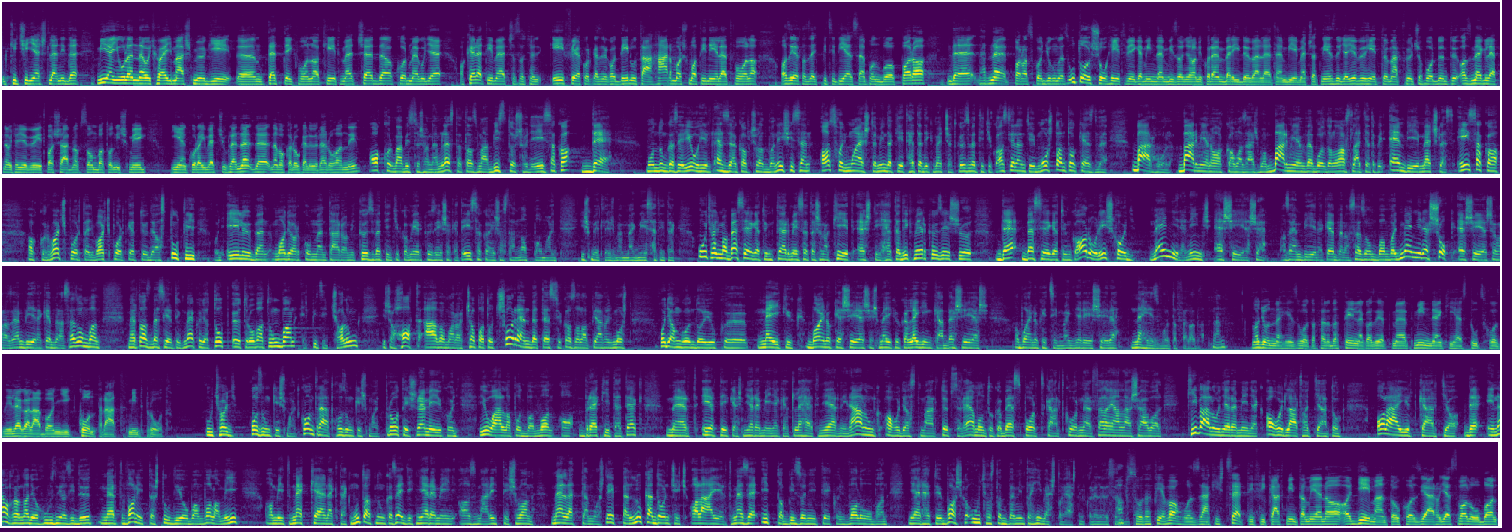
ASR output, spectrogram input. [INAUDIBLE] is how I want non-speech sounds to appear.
kicsinyes lenni, de milyen jó lenne, hogyha egymás mögé tették volna a két meccset, de akkor meg ugye a keleti meccs az, hogyha éjfélkor kezdődik, a délután hármas matiné lett volna, azért az egy picit ilyen szempontból para, de hát ne panaszkodjunk, mert az utolsó hétvége minden bizonyal, amikor emberi időben lehet NBA meccset nézni. Ugye a jövő héttől már főcsoport döntő, az meglepne, hogyha jövő hét vasárnap, szombaton is még ilyen korai meccsünk lenne, de nem akarok előre rohanni. Akkor már biztosan nem lesz, tehát az már biztos, hogy éjszaka, de mondunk azért jó hírt ezzel kapcsolatban is, hiszen az, hogy ma este mind a két hetedik meccset közvetítjük, azt jelenti, hogy mostantól kezdve bárhol, bármilyen alkalmazásban, bármilyen weboldalon azt látjátok, hogy NBA meccs lesz éjszaka, akkor vagy Sport 1, vagy Sport 2, de az tuti, hogy élőben magyar kommentára, ami közvetítjük a mérkőzéseket éjszaka, és aztán nappal majd ismétlésben megnézhetitek. Úgyhogy ma beszélgetünk természetesen a két esti hetedik mérkőzésről, de beszélgetünk arról is, hogy mennyire nincs esélyese az NBA-nek ebben a szezonban, vagy mennyire sok esélyese van az NBA-nek ebben a szezonban, mert azt beszéltük meg, hogy a top 5 rovatunkban egy picit csalunk, és a hat állva maradt csapatot sorrendbe tesszük az alapján, hogy most hogyan gondoljuk, melyikük bajnok esélyes, és melyikük a leginkább esélyes a bajnoki cím megnyerésére. Nehéz volt a feladat, nem? Nagyon nehéz volt a feladat, tényleg azért, mert mindenkihez tudsz hozni legalább annyi kontrát, mint prót. Úgyhogy hozunk is majd kontrát, hozunk is majd prót, és reméljük, hogy jó állapotban van a brekitetek, mert értékes nyereményeket lehet nyerni nálunk, ahogy azt már többször elmondtuk a Best Sports Card Corner felajánlásával. Kiváló nyeremények, ahogy láthatjátok, aláírt kártya, de én nem akarom nagyon húzni az időt, mert van itt a stúdióban valami, amit meg kell nektek mutatnunk. Az egyik nyeremény az már itt is van mellettem most éppen. Luka Doncsics aláírt meze, itt a bizonyíték, hogy valóban nyerhető. Baska, úgy hoztad be, mint a hímes tojást, mikor először. Abszolút, a fia, van hozzá kis certifikát, mint amilyen a, a gyémántokhoz jár, hogy ezt valóban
